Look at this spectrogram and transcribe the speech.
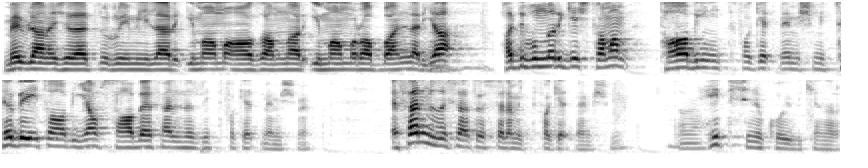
Mevlana Celaleddin Rumiler, İmam-ı Azamlar, İmam-ı Rabbaniler ya hadi bunları geç tamam tabi'in ittifak etmemiş mi? Tebe-i tabi'in ya sahabe efendiler ittifak etmemiş mi? Efendimiz Aleyhisselatü Vesselam ittifak etmemiş mi? Hepsini koy bir kenara.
